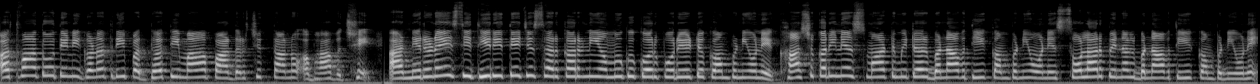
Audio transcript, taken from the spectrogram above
અથવા તો તેની ગણતરી પદ્ધતિમાં પારદર્શકતાનો અભાવ છે. આ નિર્ણય સીધી રીતે જ સરકારની અમુક કોર્પોરેટ કંપનીઓને, ખાસ કરીને સ્માર્ટ મીટર બનાવતી કંપનીઓ અને સોલાર પેનલ બનાવતી કંપનીઓને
